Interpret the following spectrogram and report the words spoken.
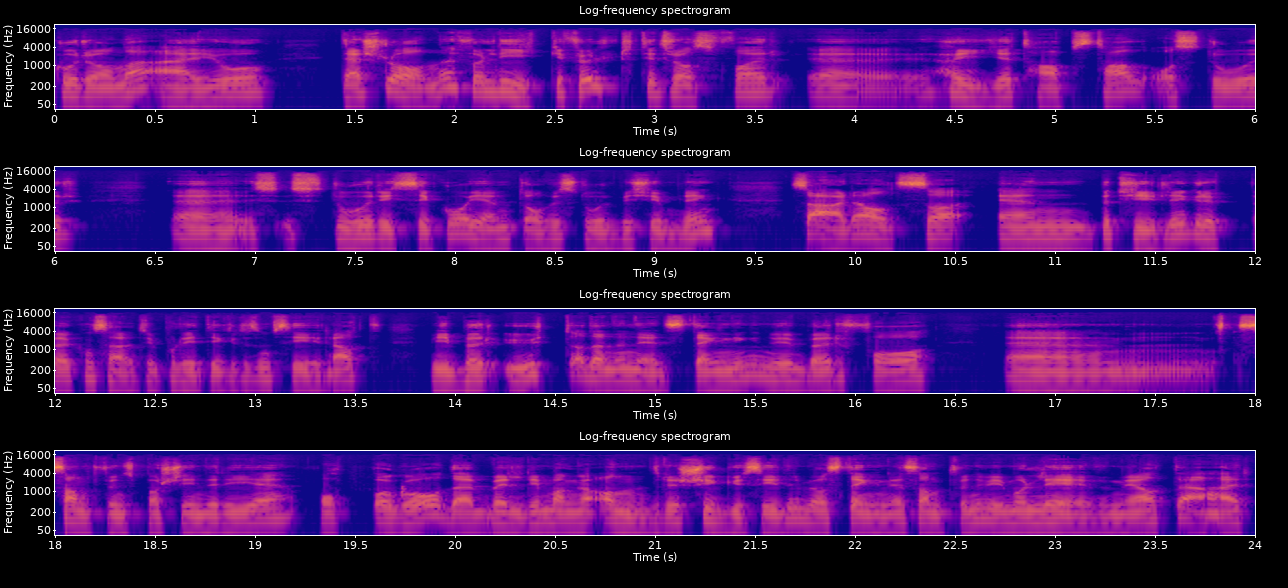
korona, er jo det er slående. For like fullt, til tross for eh, høye tapstall og stor, eh, stor risiko og jevnt over stor bekymring, så er det altså en betydelig gruppe konservative politikere som sier at vi bør ut av denne nedstengningen. Vi bør få eh, samfunnsmaskineriet opp og gå. Det er veldig mange andre skyggesider ved å stenge ned samfunnet. Vi må leve med at det er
